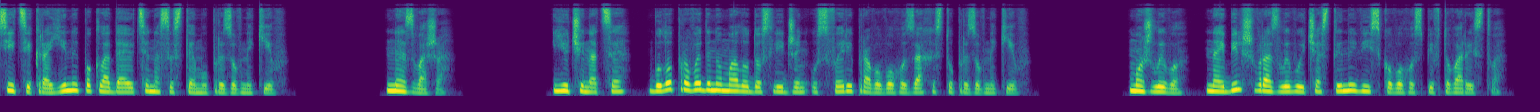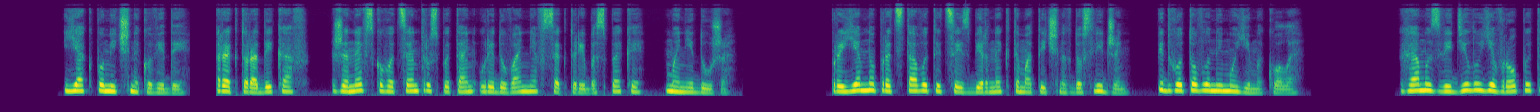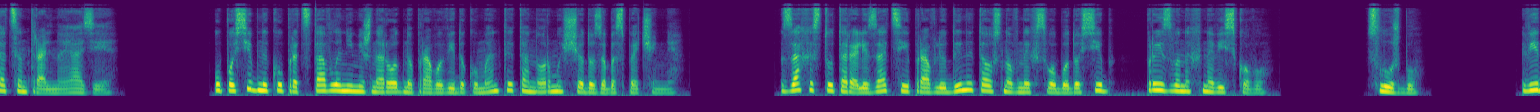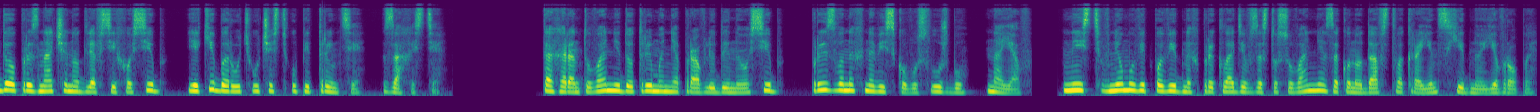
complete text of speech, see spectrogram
Всі ці країни покладаються на систему призовників. Не зважа. Ючи на це, було проведено мало досліджень у сфері правового захисту призовників. Можливо, найбільш вразливої частини військового співтовариства. Як помічникові ди, ректора ДИКАФ, Женевського центру з питань урядування в секторі безпеки, мені дуже приємно представити цей збірник тематичних досліджень, підготовлений моїми коле. Гами з відділу Європи та Центральної Азії. У посібнику представлені міжнародно-правові документи та норми щодо забезпечення захисту та реалізації прав людини та основних свобод осіб, призваних на військову службу. Відео призначено для всіх осіб, які беруть участь у підтримці, захисті та гарантуванні дотримання прав людини осіб, призваних на військову службу, наяв. Місць в ньому відповідних прикладів застосування законодавства країн Східної Європи.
